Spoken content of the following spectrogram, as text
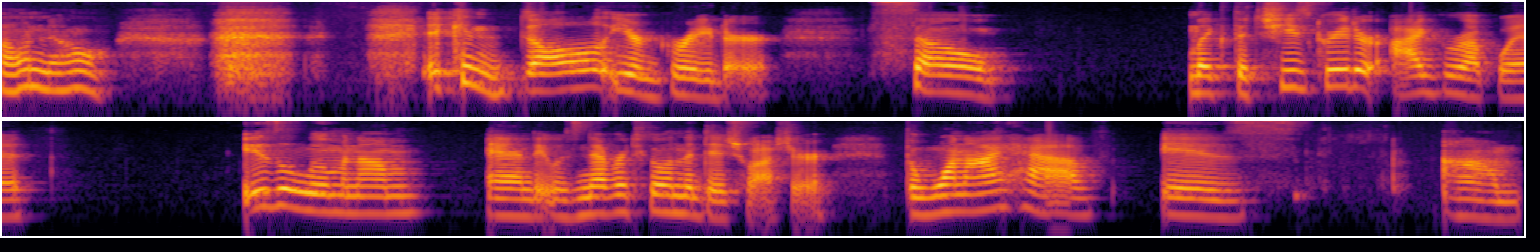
Oh no. it can dull your grater. So, like the cheese grater I grew up with is aluminum and it was never to go in the dishwasher. The one I have is um,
